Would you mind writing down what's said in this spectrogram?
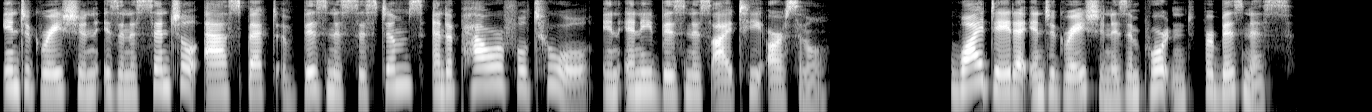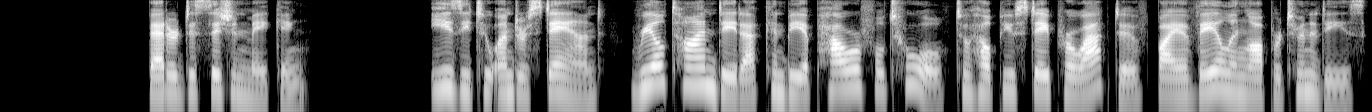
integration is an essential aspect of business systems and a powerful tool in any business IT arsenal. Why data integration is important for business. Better decision making. Easy to understand, Real time data can be a powerful tool to help you stay proactive by availing opportunities,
